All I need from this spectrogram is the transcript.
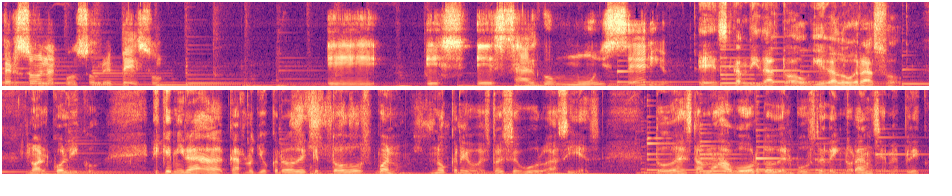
persona con sobrepeso eh, es, es algo muy serio. Es candidato a un hígado graso no alcohólico. Es que mira, Carlos, yo creo de que todos, bueno, no creo, estoy seguro, así es. Todos estamos a bordo del bus de la ignorancia, me explico.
